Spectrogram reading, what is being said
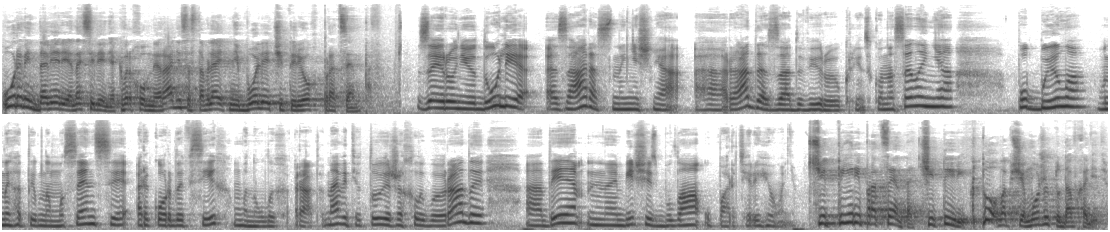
Уровень доверия населения к Верховной Раде составляет не более 4%. За іронією долі, е, зараз нинішня е, рада за довірою українського населення побила в негативному сенсі рекорди всіх минулих рад, навіть від тої жахливої ради, е, де м, більшість була у партії регіонів. 4%, 4. Кто вообще может туда входить?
